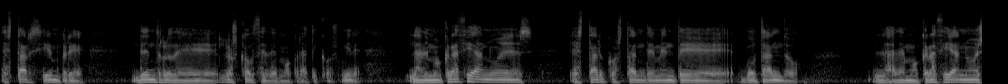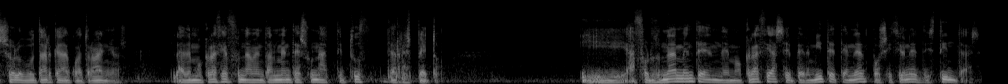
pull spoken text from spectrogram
estar siempre dentro de los cauces democráticos. Mire, la democracia no es estar constantemente votando. La democracia no es solo votar cada cuatro años. La democracia fundamentalmente es una actitud de respeto. Y afortunadamente en democracia se permite tener posiciones distintas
